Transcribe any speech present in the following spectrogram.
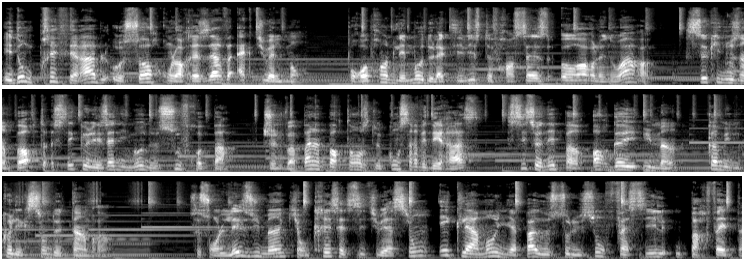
est donc préférable au sort qu'on leur réserve actuellement. Pour reprendre les mots de l'activiste française Aurore Lenoir, ce qui nous importe, c'est que les animaux ne souffrent pas. Je ne vois pas l'importance de conserver des races, si ce n'est par orgueil humain, comme une collection de timbres. Ce sont les humains qui ont créé cette situation et clairement il n'y a pas de solution facile ou parfaite.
